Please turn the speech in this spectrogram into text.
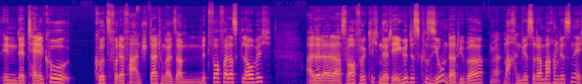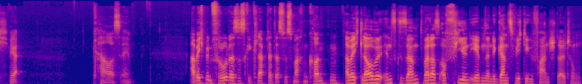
in der Telco kurz vor der Veranstaltung, also am Mittwoch war das, glaube ich. Also das war auch wirklich eine rege Diskussion darüber, ja. machen wir es oder machen wir es nicht. Ja. Chaos, ey. Aber ich bin froh, dass es geklappt hat, dass wir es machen konnten. Aber ich glaube, insgesamt war das auf vielen Ebenen eine ganz wichtige Veranstaltung.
